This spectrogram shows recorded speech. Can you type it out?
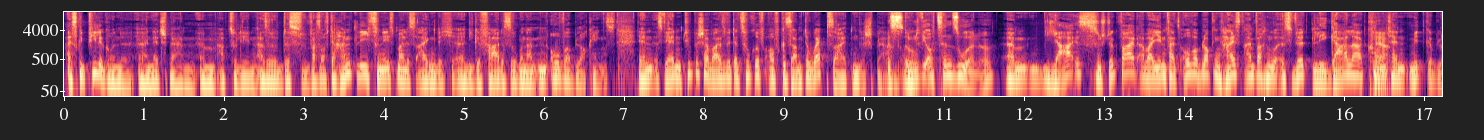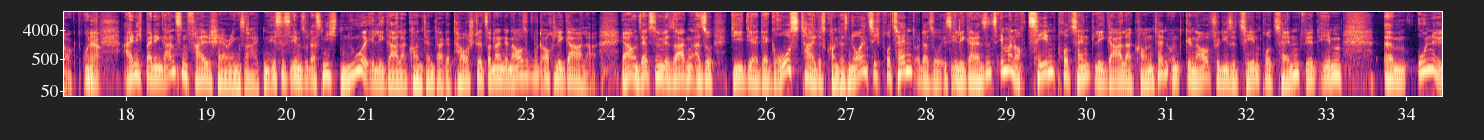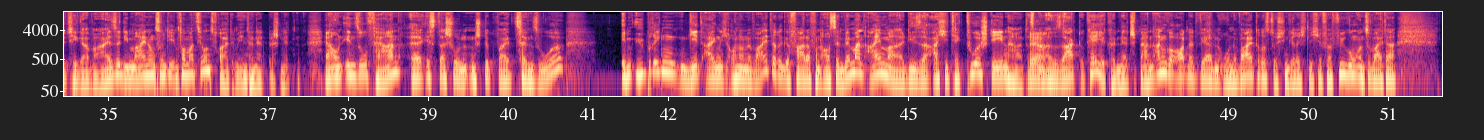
Es gibt viele Gründe, äh, Netzsperren ähm, abzulehnen. Also das, was auf der Hand liegt, zunächst mal ist eigentlich äh, die Gefahr des sogenannten Overblockings. Denn es werden typischerweise wird der Zugriff auf gesamte Webseiten gesperrt. Es ist Und, irgendwie auch Zensur, ne? Ähm, ja, ist es ein Stück weit, aber jedenfalls Overblocking heißt einfach nur, es wird legaler Content ja. mitgeblockt. Und ja. eigentlich bei den ganzen File-Sharing-Seiten ist es eben so, dass nicht nur illegaler Content da getauscht wird, sondern genauso gut auch legaler. Ja, und selbst wenn wir sagen, also die, der, der Großteil des Contents, 90 Prozent oder so ist illegal, dann sind es immer noch 10 Prozent Prozent legaler Content und genau für diese zehn Prozent wird eben ähm, unnötigerweise die Meinungs- und die Informationsfreiheit im Internet beschnitten. Ja, und insofern äh, ist das schon ein Stück weit Zensur. Im Übrigen geht eigentlich auch noch eine weitere Gefahr davon aus, denn wenn man einmal diese Architektur stehen hat, dass ja. man also sagt, okay, hier können Netzsperren angeordnet werden, ohne weiteres, durch eine gerichtliche Verfügung und so weiter,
